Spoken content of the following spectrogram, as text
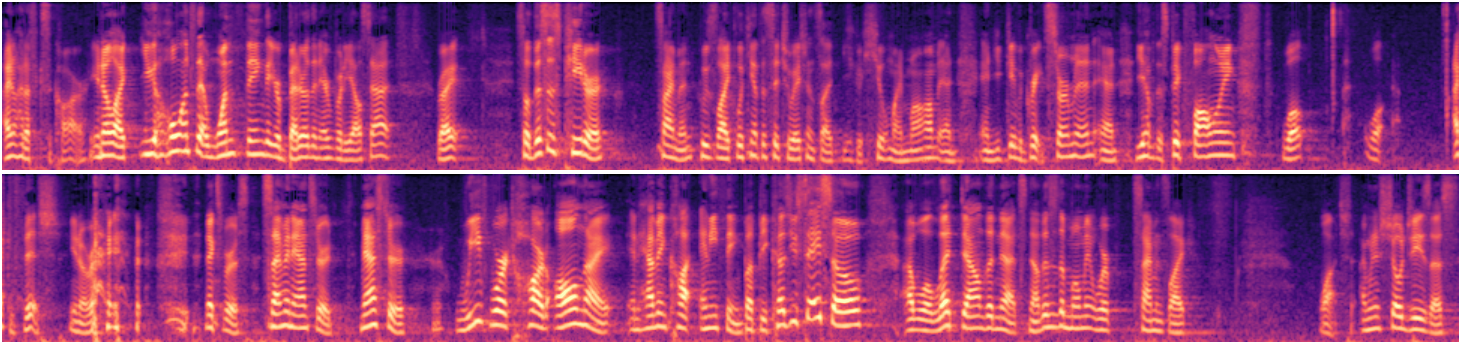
I know how to fix a car. You know, like you hold on to that one thing that you're better than everybody else at, right? So this is Peter, Simon, who's like looking at the situation. It's like you could heal my mom, and and you gave a great sermon, and you have this big following. Well, well, I can fish, you know, right? Next verse. Simon answered, Master, We've worked hard all night and haven't caught anything, but because you say so, I will let down the nets. Now, this is the moment where Simon's like, Watch, I'm going to show Jesus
